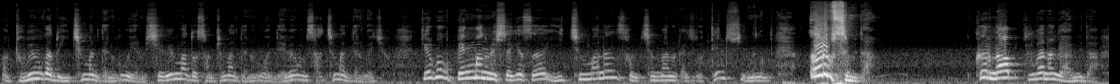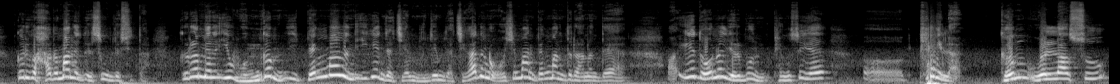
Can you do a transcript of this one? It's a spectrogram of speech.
어, 두 배만 가도 2천만 되는 거고, 여러분, 세 배만 도 3천만 되는 거고, 네 배면 4천만 되는 거죠. 결국 100만 원을 시작해서 2천만 원, 3천만 원까지도 될 수 있는 겁니다. 어렵습니다. 그러나 불가능한 게 아닙니다. 그리고 하루 만에도 승부될 수 있다. 그러면 이 원금, 이 100만 원, 이게 이제 제일 문제입니다. 제가 듣는 50만 원, 100만 원 들어가는데, 아, 이 돈을 여러분 평소에, 어, 평일날, 금, 월, 화, 수,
